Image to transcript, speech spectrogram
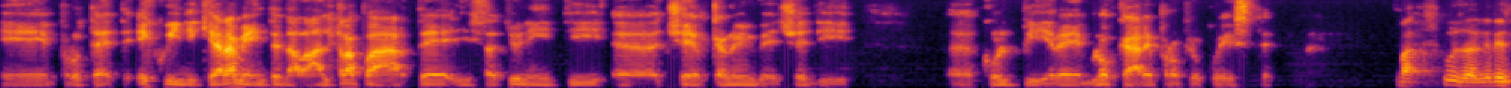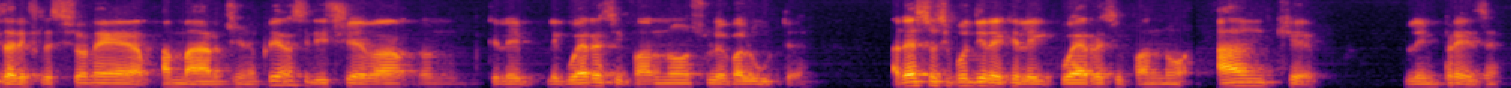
e protette. E quindi chiaramente dall'altra parte gli Stati Uniti eh, cercano invece di eh, colpire e bloccare proprio queste. Ma scusa, Gresa, riflessione a margine. Prima si diceva um, che le, le guerre si fanno sulle valute. Adesso si può dire che le guerre si fanno anche le imprese?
